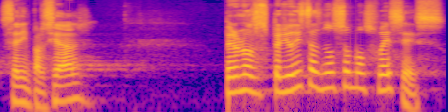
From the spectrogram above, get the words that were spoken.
ser imparcial. Pero los periodistas no somos jueces.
